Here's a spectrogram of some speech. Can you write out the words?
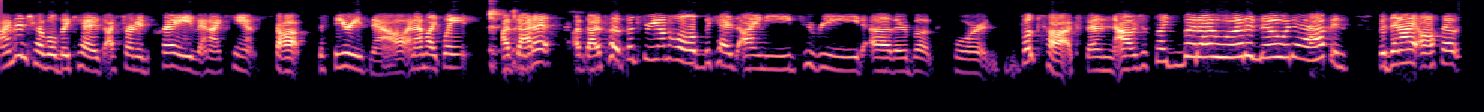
I'm in trouble because I started Crave and I can't stop the series now. And I'm like, wait, I've got to, I've got to put book three on hold because I need to read other books for book talks. And I was just like, but I want to know what happens. But then I also,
